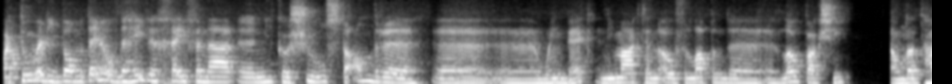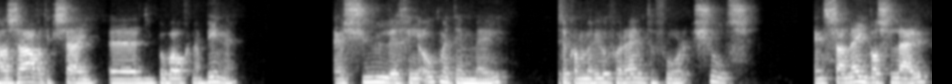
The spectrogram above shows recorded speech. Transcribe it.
Maar toen werd die bal meteen over de heden gegeven naar uh, Nico Schulz, de andere uh, uh, wingback. En die maakte een overlappende loopactie. Omdat Hazard, wat ik zei, die bewoog naar binnen. En Schule ging ook met hem mee. Dus er kwam er heel veel ruimte voor Schulz. En Sané was lui,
